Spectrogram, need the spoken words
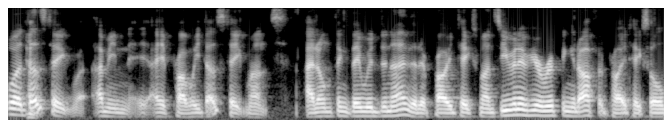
Well, it does take. I mean, it probably does take months. I don't think they would deny that it probably takes months. Even if you're ripping it off, it probably takes a,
